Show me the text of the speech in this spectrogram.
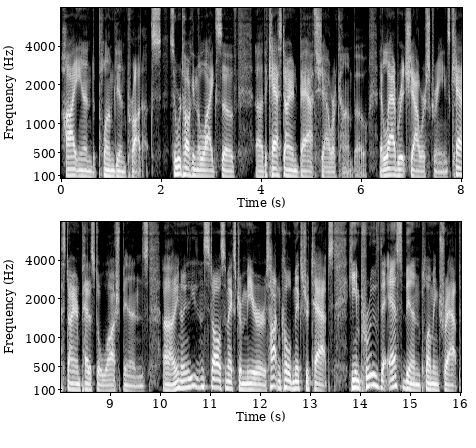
high-end plumbed-in products. So we're talking the likes of uh, the cast iron bath shower combo, elaborate shower screens, cast iron pedestal wash bins. Uh, you know, he installs some extra mirrors, hot and cold mixture taps. He improved the S bend plumbing trap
